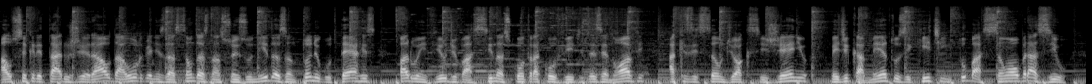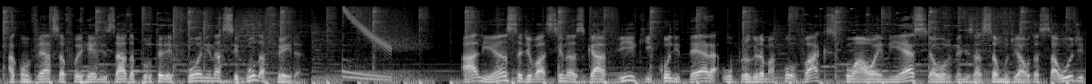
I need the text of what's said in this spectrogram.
ao secretário-geral da Organização das Nações Unidas, Antônio Guterres, para o envio de vacinas contra a Covid-19, aquisição de oxigênio, medicamentos e kit intubação ao Brasil. A conversa foi realizada por telefone na segunda-feira. A Aliança de Vacinas Gavi, que colidera o programa COVAX com a OMS, a Organização Mundial da Saúde,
